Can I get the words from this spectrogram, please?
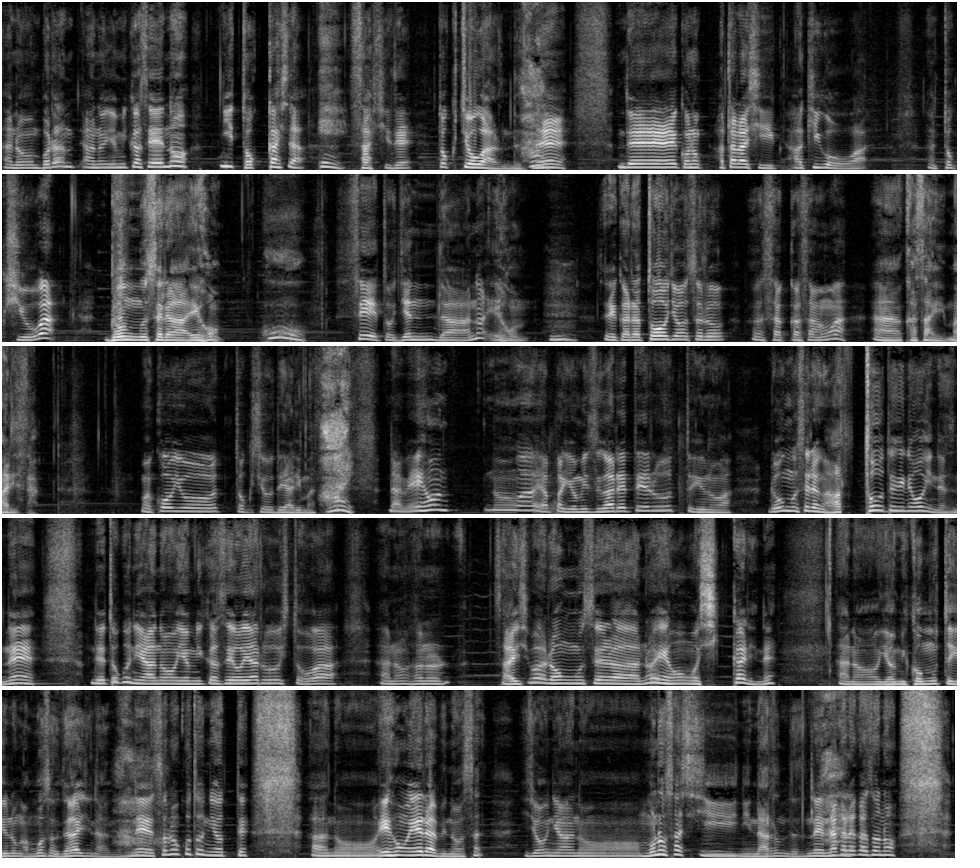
あのボランあの読み聞かせのに特化したええ。冊子で特徴があるんですね。でこの新しい秋号は特集はロングセラー絵本。ほ性とジェンダーの絵本。う、うん、それから登場する作家さんはあ笠井真理さん、まあ、こういう特集でやります。はいだから絵本のはやっぱり読み継がれてるというのはロングセラーが圧倒的に多いんですね。で特にあの読み聞かせをやる人はあのその最初はロングセラーの絵本をしっかりねあの読み込むというのがものすごく大事なんですね。そのことによってあの絵本選びのさ非常にあの物差しになるんですね。なかなかその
